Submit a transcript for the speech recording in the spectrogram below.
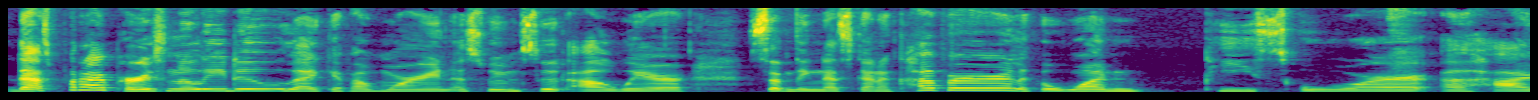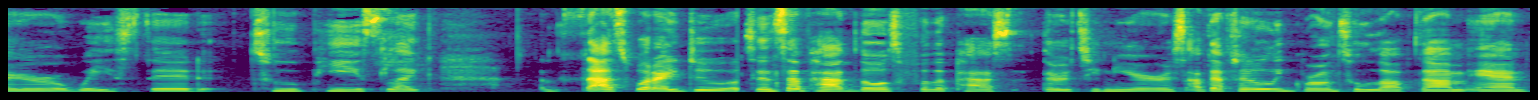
That's what I personally do. Like if I'm wearing a swimsuit, I'll wear something that's gonna cover like a one piece or a higher waisted two piece. Like that's what I do. Since I've had those for the past 13 years, I've definitely grown to love them and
